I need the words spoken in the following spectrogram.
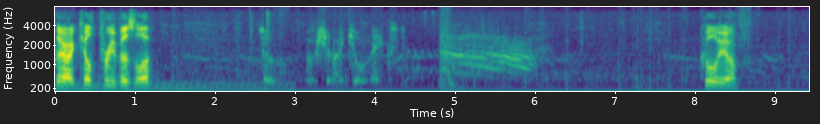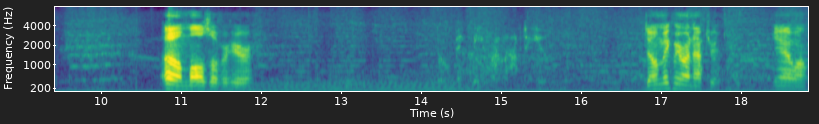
There, I killed Pre Vizsla. So, who should I kill next? Coolio. Oh, Maul's over here. Don't make me run after you. Don't make me run after you. Yeah, well.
